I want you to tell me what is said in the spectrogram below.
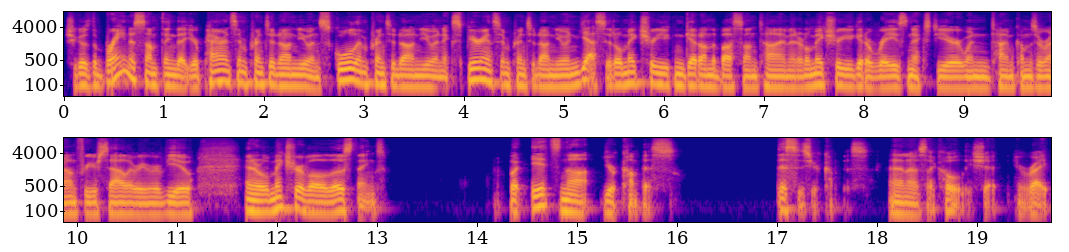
She goes, The brain is something that your parents imprinted on you, and school imprinted on you, and experience imprinted on you. And yes, it'll make sure you can get on the bus on time, and it'll make sure you get a raise next year when time comes around for your salary review, and it'll make sure of all of those things. But it's not your compass. This is your compass. And I was like, Holy shit, you're right.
